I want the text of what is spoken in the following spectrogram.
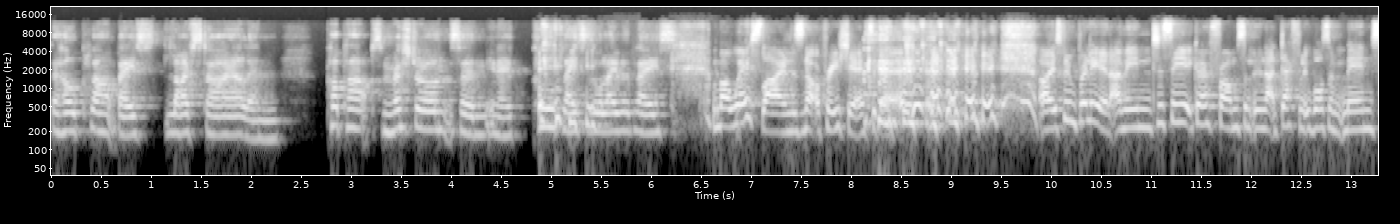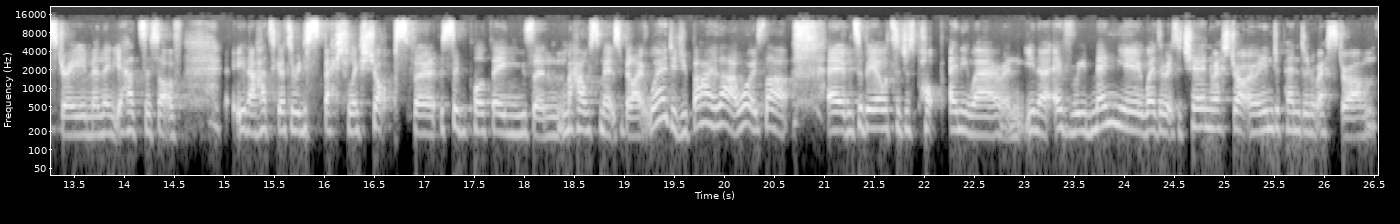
the whole plant based lifestyle and pop-ups and restaurants and you know cool places all over the place. My waistline has not appreciated it. Oh it's been brilliant. I mean to see it go from something that definitely wasn't mainstream and then you had to sort of you know had to go to really specialist shops for simple things and my housemates would be like where did you buy that? What is that? Um, to be able to just pop anywhere and you know every menu whether it's a chain restaurant or an independent restaurant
